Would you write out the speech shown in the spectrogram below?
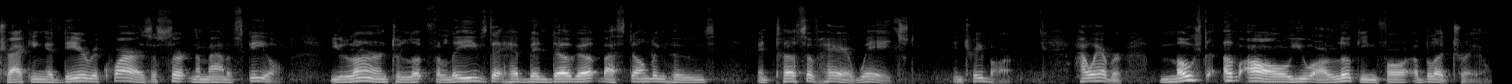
Tracking a deer requires a certain amount of skill. You learn to look for leaves that have been dug up by stumbling hooves and tufts of hair wedged in tree bark. However, most of all, you are looking for a blood trail.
